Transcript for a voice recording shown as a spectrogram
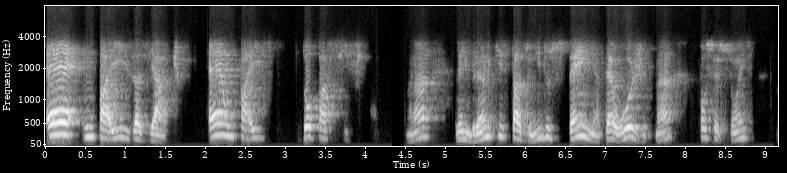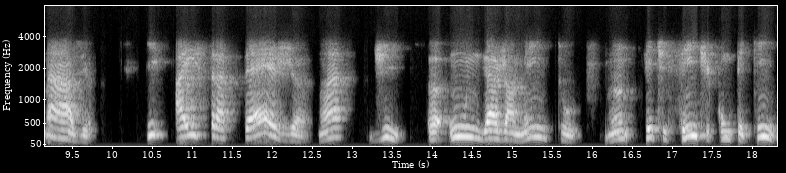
é um país asiático, é um país do Pacífico. Né? Lembrando que Estados Unidos tem, até hoje, né, possessões na Ásia. E a estratégia né, de uh, um engajamento reticente com Pequim.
